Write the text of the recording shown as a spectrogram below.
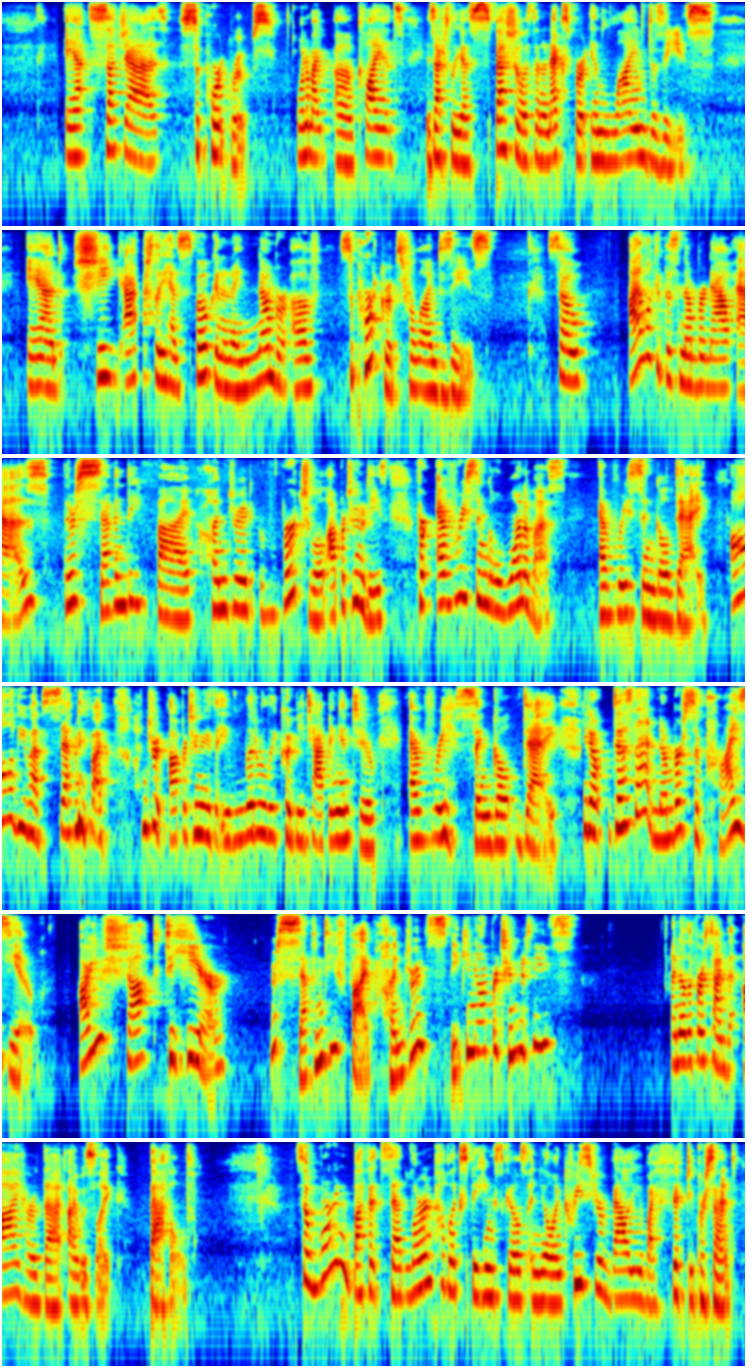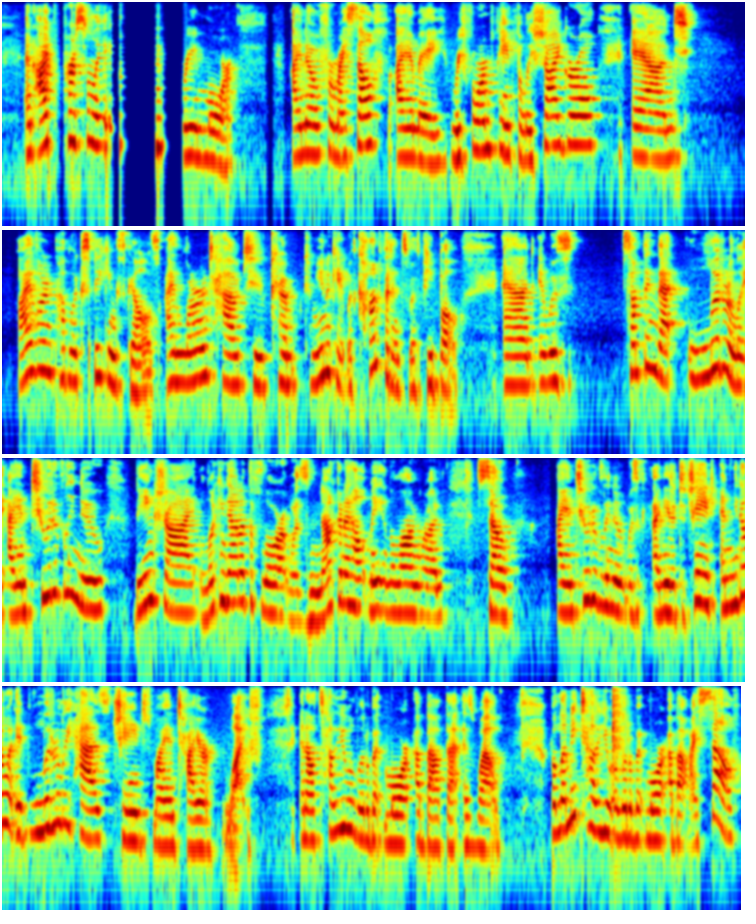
and such as support groups. One of my um, clients is actually a specialist and an expert in Lyme disease. And she actually has spoken in a number of support groups for Lyme disease. So I look at this number now as there's 7,500 virtual opportunities for every single one of us every single day. All of you have 7,500 opportunities that you literally could be tapping into every single day. You know, does that number surprise you? Are you shocked to hear there's 7,500 speaking opportunities? I know the first time that I heard that, I was like baffled. So, Warren Buffett said, learn public speaking skills and you'll increase your value by 50%. And I personally agree more. I know for myself, I am a reformed, painfully shy girl, and I learned public speaking skills. I learned how to com- communicate with confidence with people. And it was something that literally I intuitively knew being shy, looking down at the floor was not going to help me in the long run. So I intuitively knew it was I needed to change. And you know what? It literally has changed my entire life. And I'll tell you a little bit more about that as well. But let me tell you a little bit more about myself.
